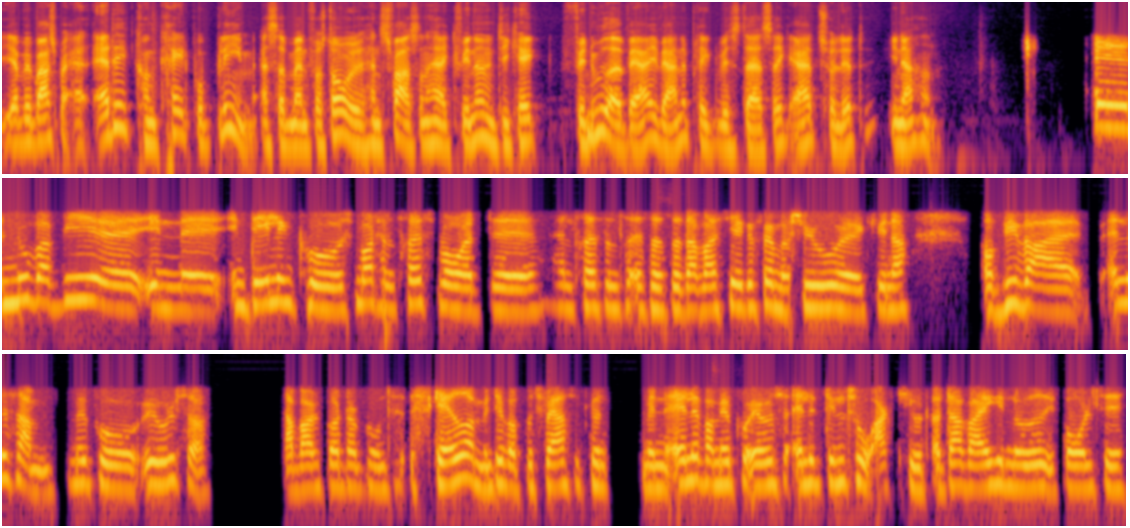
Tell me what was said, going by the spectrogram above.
jeg vil bare spørge, er det et konkret problem? Altså, man forstår jo hans svar sådan her, at kvinderne, de kan ikke finde ud af at være i værnepligt, hvis der altså ikke er et toilet i nærheden. Øh, nu var vi øh, en, øh, en deling på småt 50, hvor at, øh, 50, altså, så der var cirka 25 øh, kvinder, og vi var alle sammen med på øvelser der var godt nok nogle skader, men det var på tværs af køn. Men alle var med på øvelse, alle deltog aktivt, og der var ikke noget i forhold til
